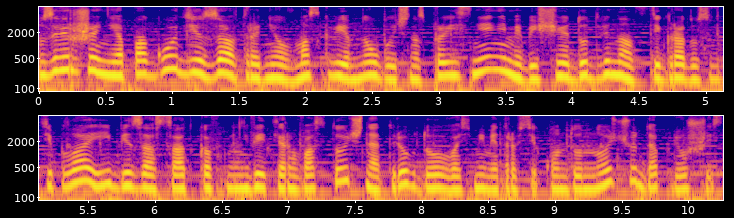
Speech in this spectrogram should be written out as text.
В завершение о погоде. Завтра днем в Москве облачно с прояснениями. Обещают до 12 градусов тепла и без осадков. Ветер восточный от 3 до 8 метров в секунду. Ночью до плюс 6.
